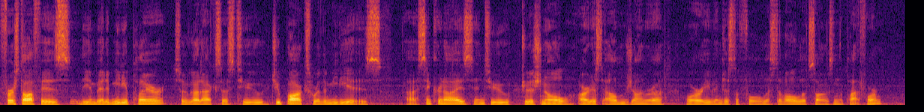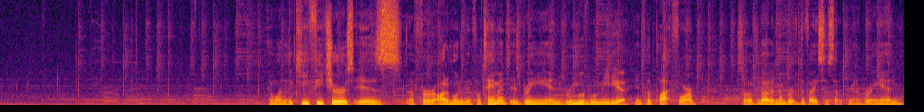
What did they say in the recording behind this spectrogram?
First off is the embedded media player. So we've got access to Jukebox where the media is uh, synchronized into traditional artist album genre or even just a full list of all the songs in the platform. And one of the key features is uh, for automotive infotainment is bringing in removable media into the platform. So I've got a number of devices that we're going to bring in.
